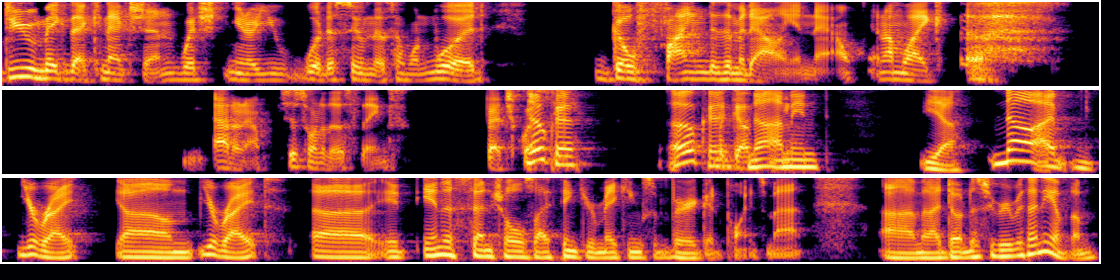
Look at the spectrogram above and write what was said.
do make that connection, which you know you would assume that someone would, go find the medallion now. And I'm like, Ugh. I don't know. It's just one of those things. Fetch quest. Okay. Okay. No, I mean, yeah. No, I. You're right. Um, you're right. Uh, it, in essentials, I think you're making some very good points, Matt. Um, and I don't disagree with any of them.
